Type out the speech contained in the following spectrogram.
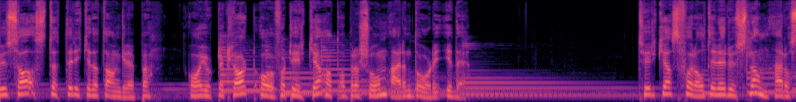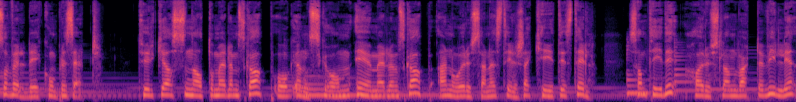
USA støtter ikke dette angrepet, og har gjort det klart overfor Tyrkia at operasjonen er en dårlig idé. Tyrkias forhold til Russland er også veldig komplisert. Tyrkias Nato-medlemskap og ønsket om EU-medlemskap er noe russerne stiller seg kritisk til. Samtidig har Russland vært villige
